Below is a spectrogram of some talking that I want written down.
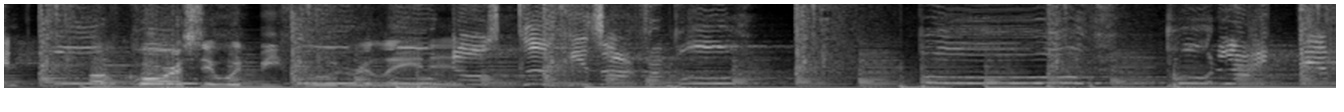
And ooh, Of course it would be food related. Those cookies are for Buu. Buu, Buu like them,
